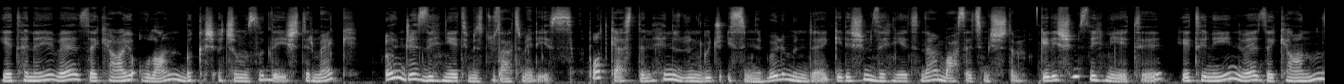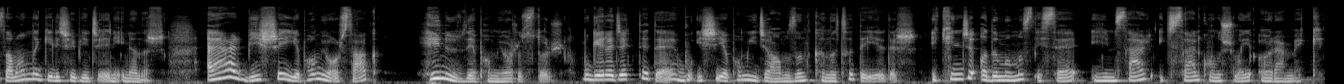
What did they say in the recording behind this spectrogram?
yeteneği ve zekayı olan bakış açımızı değiştirmek Önce zihniyetimizi düzeltmeliyiz. Podcast'in Henüzün Gücü isimli bölümünde gelişim zihniyetinden bahsetmiştim. Gelişim zihniyeti yeteneğin ve zekanın zamanla gelişebileceğine inanır. Eğer bir şey yapamıyorsak henüz yapamıyoruzdur. Bu gelecekte de bu işi yapamayacağımızın kanıtı değildir. İkinci adımımız ise iyimser içsel konuşmayı öğrenmek.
